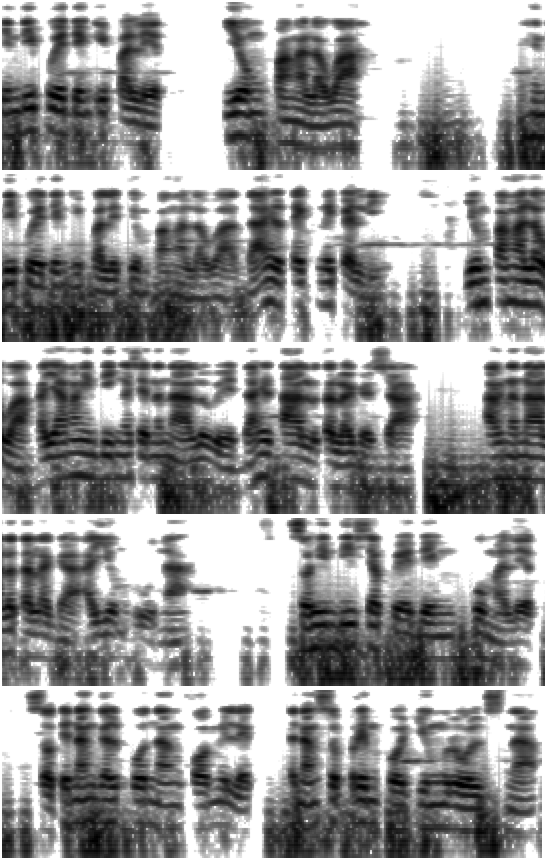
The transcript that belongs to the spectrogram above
hindi pwedeng ipalit yung pangalawa. Hindi pwedeng ipalit yung pangalawa dahil technically, yung pangalawa, kaya nga hindi nga siya nanalo eh, dahil talo talaga siya. Ang nanalo talaga ay yung una. So hindi siya pwedeng pumalit. So tinanggal po ng COMELEC, eh, ng Supreme Court yung rules na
